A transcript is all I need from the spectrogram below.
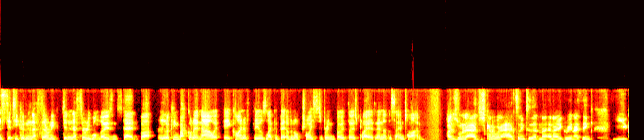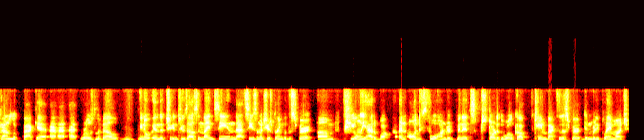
City couldn't necessarily didn't necessarily want those instead. But looking back on it now, it, it, kind of feels like a bit of an odd choice to bring both those players in at the same time. I just wanted to add, just kind of want to add something to that, and I, and I agree. And I think you kind of look back at, at, at Rose Lavelle, you know, in the in 2019, that season when she was playing for the Spirit, um, she only had about an odd 400 minutes. Started the World Cup, came back to the Spirit, didn't really play much.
